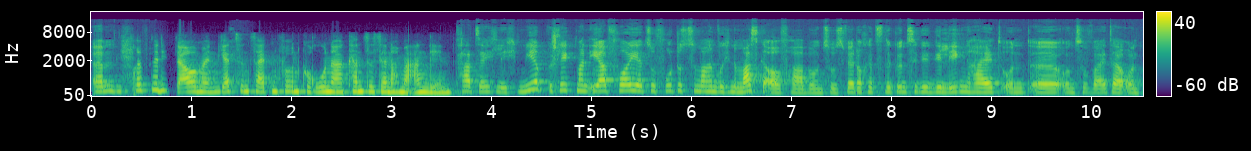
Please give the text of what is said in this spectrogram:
Ähm, ich drücke dir die Daumen. Jetzt in Zeiten von Corona kannst du es ja nochmal angehen. Tatsächlich. Mir schlägt man eher vor, jetzt so Fotos zu machen, wo ich eine Maske aufhabe und so. Es wäre doch jetzt eine günstige Gelegenheit und, äh, und so weiter. Und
